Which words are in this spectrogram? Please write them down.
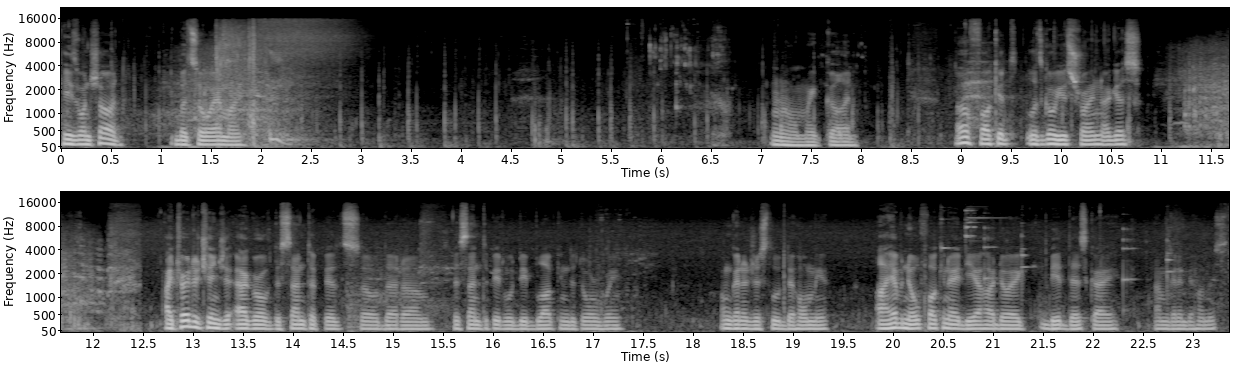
He's one shot, but so am I. Oh my god. Oh fuck it, let's go use shrine, I guess. I tried to change the aggro of the centipede so that um, the centipede would be blocking the doorway. I'm gonna just loot the homie. I have no fucking idea how do I beat this guy, I'm gonna be honest.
